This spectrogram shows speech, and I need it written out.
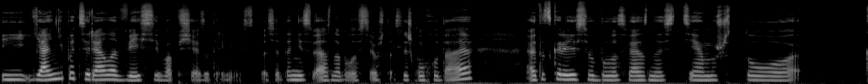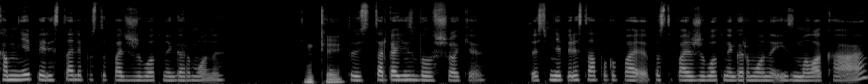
И я не потеряла в весе вообще за три месяца. То есть это не связано было с тем, что я слишком худая. Это, скорее всего, было связано с тем, что ко мне перестали поступать животные гормоны. Окей. То есть организм был в шоке. То есть мне перестал покупать, поступать животные гормоны из молока,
